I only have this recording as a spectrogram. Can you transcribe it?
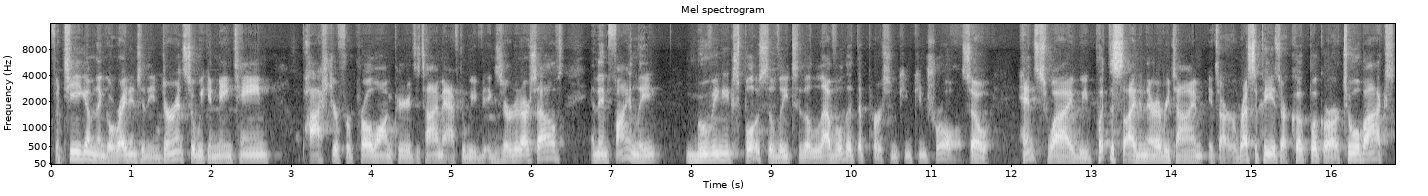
fatigue them, then go right into the endurance so we can maintain posture for prolonged periods of time after we've exerted ourselves. And then finally, moving explosively to the level that the person can control. So, hence why we put the slide in there every time. It's our recipe, it's our cookbook or our toolbox.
